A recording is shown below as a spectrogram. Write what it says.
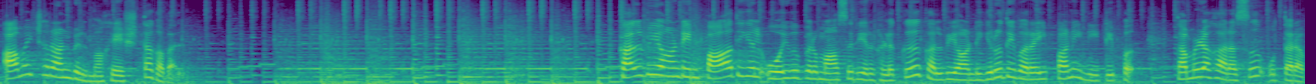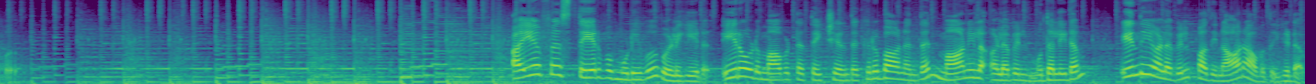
அமைச்சர் அன்பில் மகேஷ் தகவல். கல்வியாண்டின் பாதியில் ஓய்வு பெறும் ஆசிரியர்களுக்கு கல்வியாண்டு இறுதி வரை பணி நீட்டிப்பு தமிழக அரசு உத்தரவு. ஐஎஃப்எஸ் தேர்வு முடிவு வெளியீடு. ஈரோடு மாவட்டத்தைச் சேர்ந்த கிருபானந்தன் மாநில அளவில் முதலிடம் இந்திய அளவில் பதினாறாவது இடம்.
